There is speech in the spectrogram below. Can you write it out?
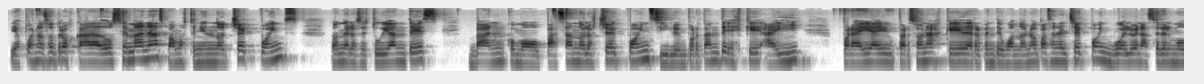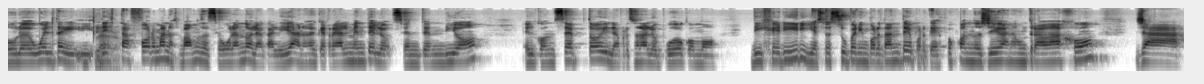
Y después nosotros cada dos semanas vamos teniendo checkpoints donde los estudiantes van como pasando los checkpoints y lo importante es que ahí, por ahí hay personas que de repente cuando no pasan el checkpoint vuelven a hacer el módulo de vuelta y, de esta forma nos vamos asegurando la calidad, ¿no? De que realmente lo, se entendió el concepto y la persona lo pudo como digerir y eso es súper importante porque después cuando llegan a un trabajo ya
